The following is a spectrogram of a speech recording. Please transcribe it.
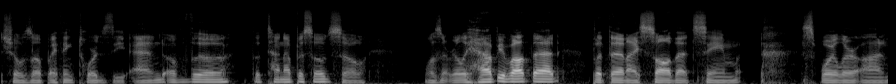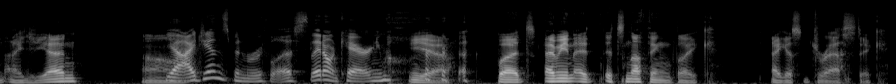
shows up, I think, towards the end of the the ten episodes. So wasn't really happy about that. But then I saw that same spoiler on IGN um, yeah, IGN's been ruthless. They don't care anymore. yeah, but I mean, it, it's nothing like, I guess, drastic.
